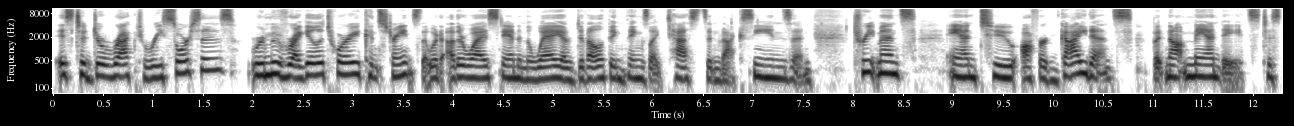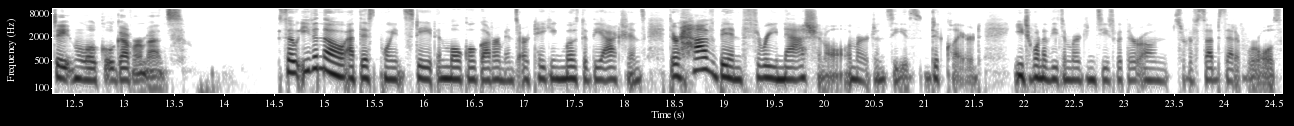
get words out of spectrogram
is to direct resources, remove regulatory constraints that would otherwise stand in the way of developing things like tests and vaccines and treatments, and to offer guidance, but not mandates, to state and local governments. So, even though at this point state and local governments are taking most of the actions, there have been three national emergencies declared, each one of these emergencies with their own sort of subset of rules.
